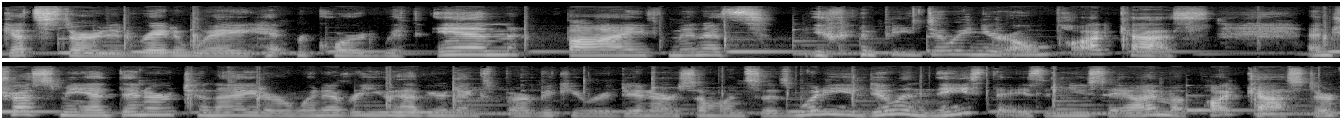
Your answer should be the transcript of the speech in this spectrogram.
get started right away, hit record within five minutes. You can be doing your own podcast. And trust me, at dinner tonight or whenever you have your next barbecue or dinner, someone says, What are you doing these days? And you say, I'm a podcaster.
